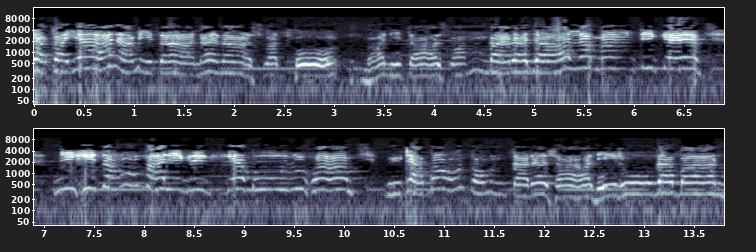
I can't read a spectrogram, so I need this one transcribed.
कपया वनिता स्वम्बरजालमन्तिके निहितम् परिगृह्य भूरुह विटपौ त्वम् तरसाधिरूढवान्।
